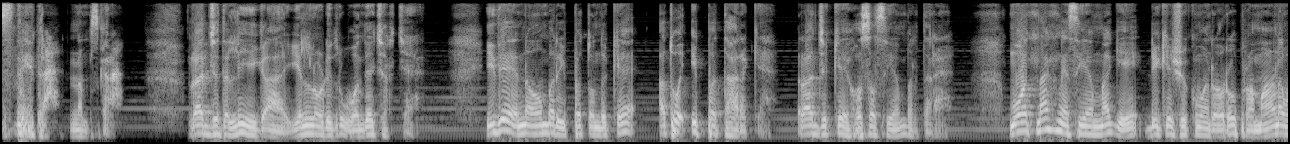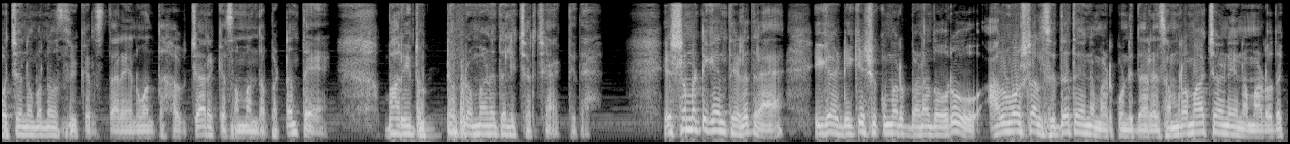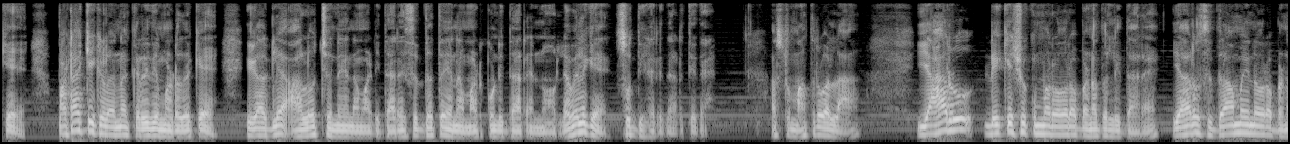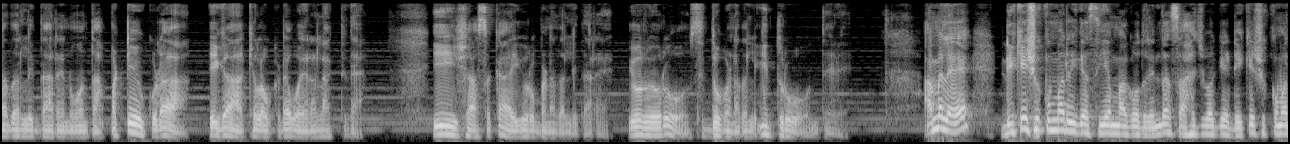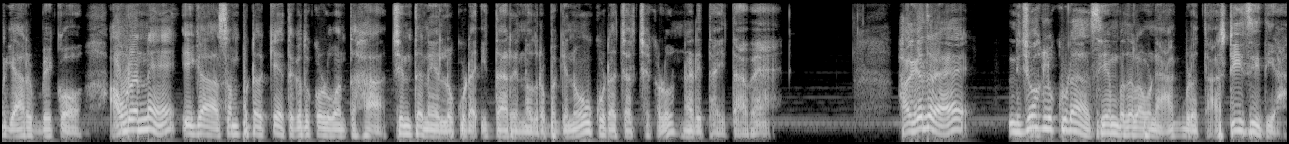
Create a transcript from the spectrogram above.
ಸ್ನೇಹಿತರೆ, ನಮಸ್ಕಾರ. ರಾಜ್ಯದಲ್ಲಿ ಈಗ ಎಲ್ಲಿ ನೋಡಿದ್ರು ಒಂದೇ ಚರ್ಚೆ. ಇದೇ ನವೆಂಬರ್ ಇಪ್ಪತ್ತೊಂದಕ್ಕೆ ಅಥವಾ ಇಪ್ಪತ್ತಾರಕ್ಕೆ ರಾಜ್ಯಕ್ಕೆ ಹೊಸ ಸಿಎಂ ಬರ್ತಾರೆ. ಮೂವತ್ನಾಲ್ಕನೇ ಸಿಎಂ ಆಗಿ ಡಿ ಕೆ ಶಿವಕುಮಾರ್ ಅವರು ಪ್ರಮಾಣ ವಚನವನ್ನು ಸ್ವೀಕರಿಸ್ತಾರೆ ಎನ್ನುವಂತಹ ವಿಚಾರಕ್ಕೆ ಸಂಬಂಧಪಟ್ಟಂತೆ ಭಾರಿ ದೊಡ್ಡ ಪ್ರಮಾಣದಲ್ಲಿ ಚರ್ಚೆ ಆಗ್ತಿದೆ. ಎಷ್ಟರ ಮಟ್ಟಿಗೆ ಅಂತ ಹೇಳಿದ್ರೆ, ಈಗ ಡಿ ಕೆ ಶಿವಕುಮಾರ್ ಬಣದವರು ಆಲ್ಮೋಸ್ಟ್ ಅಲ್ಲಿ ಸಿದ್ಧತೆಯನ್ನು ಮಾಡ್ಕೊಂಡಿದ್ದಾರೆ, ಸಂಭ್ರಮಾಚರಣೆಯನ್ನು ಮಾಡೋದಕ್ಕೆ, ಪಟಾಕಿಗಳನ್ನು ಖರೀದಿ ಮಾಡೋದಕ್ಕೆ ಈಗಾಗಲೇ ಆಲೋಚನೆಯನ್ನು ಮಾಡಿದ್ದಾರೆ, ಸಿದ್ಧತೆಯನ್ನು ಮಾಡ್ಕೊಂಡಿದ್ದಾರೆ ಅನ್ನೋ ಲೆವೆಲ್ಗೆ ಸುದ್ದಿ ಹರಿದಾಡ್ತಿದೆ. ಅಷ್ಟು ಮಾತ್ರವಲ್ಲ, ಯಾರು ಡಿ ಕೆ ಶಿವಕುಮಾರ್ ಅವರ ಬಣದಲ್ಲಿದ್ದಾರೆ, ಯಾರು ಸಿದ್ದರಾಮಯ್ಯನವರ ಬಣದಲ್ಲಿದ್ದಾರೆ ಎನ್ನುವಂತಹ ಪಟ್ಟಿಯು ಕೂಡ ಈಗ ಕೆಲವು ಕಡೆ ವೈರಲ್ ಆಗ್ತಿದೆ. ಈ ಶಾಸಕ ಇವರು ಬಣದಲ್ಲಿದ್ದಾರೆ, ಇವರು ಇವರು ಸಿದ್ದು ಬಣದಲ್ಲಿ ಇದ್ರು ಅಂತೇಳಿ. ಆಮೇಲೆ ಡಿ ಕೆ ಶಿವಕುಮಾರ್ ಈಗ ಸಿ ಎಂ ಆಗೋದ್ರಿಂದ ಸಹಜವಾಗಿ ಡಿ ಕೆ ಶಿವಕುಮಾರ್ಗೆ ಯಾರು ಬೇಕೋ ಅವರನ್ನೇ ಈಗ ಸಂಪುಟಕ್ಕೆ ತೆಗೆದುಕೊಳ್ಳುವಂತಹ ಚಿಂತನೆಯಲ್ಲೂ ಕೂಡ ಇದ್ದಾರೆ ಅನ್ನೋದ್ರ ಬಗ್ಗೆನೂ ಕೂಡ ಚರ್ಚೆಗಳು ನಡೀತಾ ಇದ್ದಾವೆ. ಹಾಗಾದ್ರೆ ನಿಜವಾಗ್ಲೂ ಕೂಡ ಸಿ ಎಂ ಬದಲಾವಣೆ ಆಗ್ಬಿಡುತ್ತಾ? ಅಷ್ಟು ಈಸಿ ಇದೆಯಾ?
